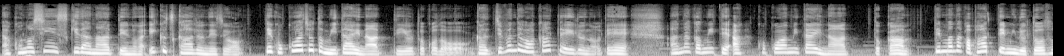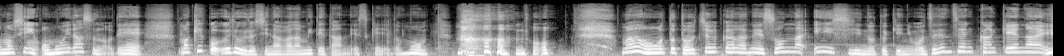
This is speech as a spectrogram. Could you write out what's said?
あ、このシーン好きだなっていうのがいくつかあるんですよ。で、ここはちょっと見たいなっていうところが自分で分かっているので、あ、なんか見て、あ、ここは見たいなとか、で、まあなんかパッて見るとそのシーン思い出すので、まあ結構うるうるしながら見てたんですけれども、まああの、まあほんと途中からね、そんないいシーンの時にも全然関係ない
